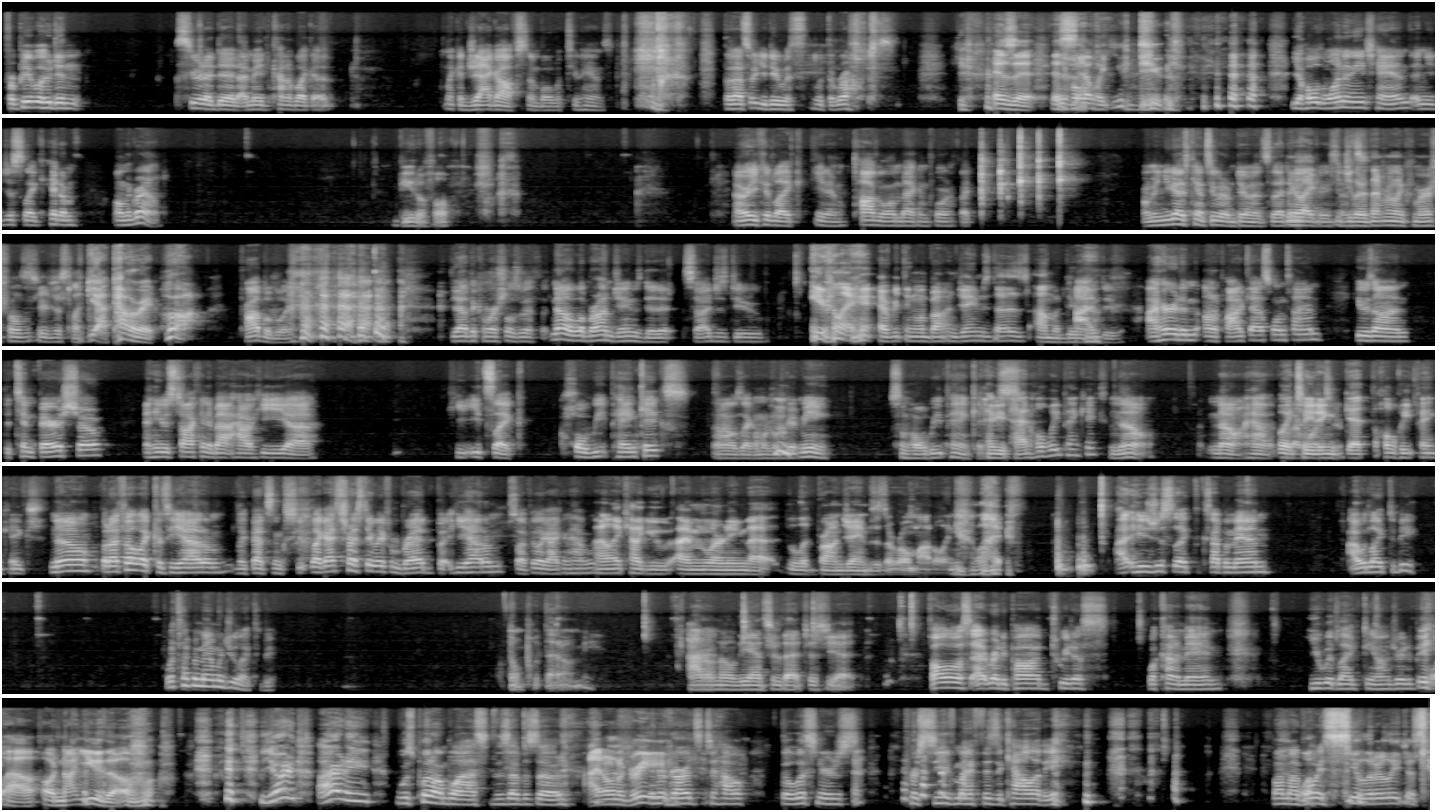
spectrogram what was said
For people who didn't see what I did, I made kind of like a like a jagoff symbol with two hands. But that's what you do with with the ropes. You- Is it? Is You that hold- what you do? you hold one in each hand and you just like hit them on the ground. Beautiful. Or you could like, you know, toggle them back and forth. Like, I mean, you guys can't see what I'm doing, so that You're didn't like, did sense. you learn that from the commercials? You're just like, yeah, Powerade. Ha! Probably. Yeah, the commercials with no LeBron James did it, so I just do. You're like everything LeBron James does. I'm a do. I do. I heard him on a podcast one time. He was on the Tim Ferriss show, and he was talking about how he uh, he eats like whole wheat pancakes, and I was like, I'm gonna go Hmm. get me some whole wheat pancakes. Have you had whole wheat pancakes? No, no, I haven't. Wait, so you didn't to. get the whole wheat pancakes? No, but I felt like because he had them, like that's an excuse. Like I try to stay away from bread, but he had them, so I feel like I can have them. I like how you. I'm learning that LeBron James is a role model in your life. I, he's just like the type of man I would like to be. What type of man would you like to be? Don't put that on me. I don't know the answer to that just yet. Follow us at ReadyPod. Tweet us what kind of man you would like DeAndre to be. Wow. Oh, not you though. you already, I already was put on blast this episode I don't agree. in regards to how the listeners perceive my physicality by my Well, voice. You literally just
